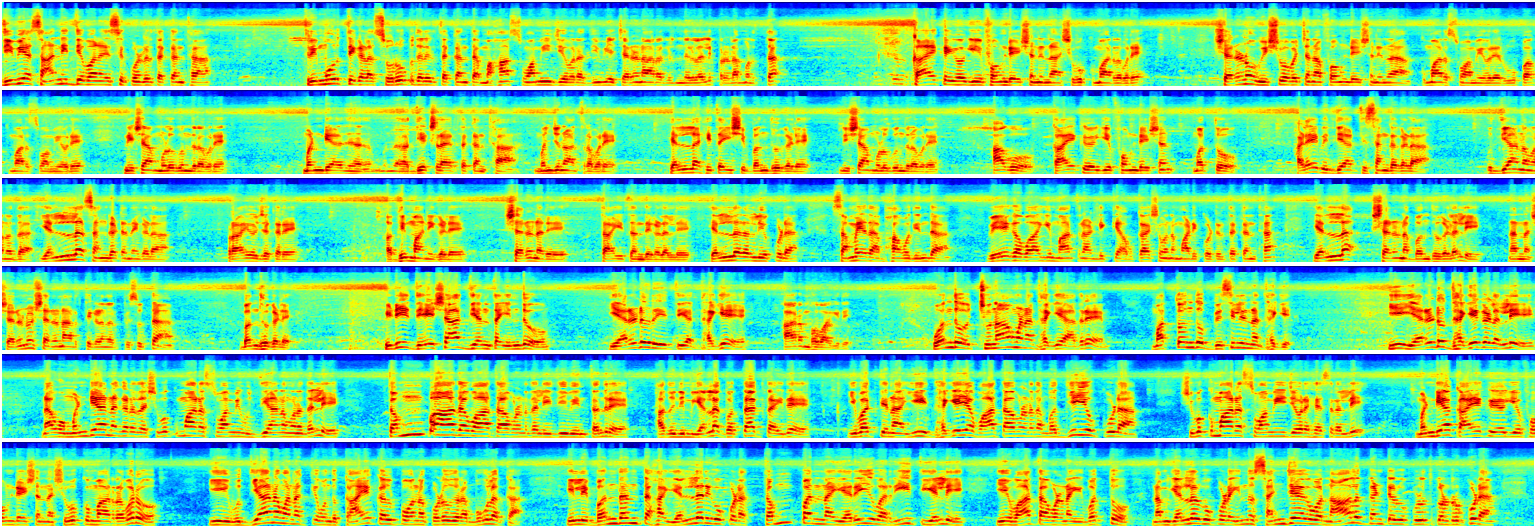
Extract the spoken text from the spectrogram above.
ದಿವ್ಯ ಸಾನ್ನಿಧ್ಯವನ್ನಿಸಿಕೊಂಡಿರ್ತಕ್ಕಂಥ ತ್ರಿಮೂರ್ತಿಗಳ ಸ್ವರೂಪದಲ್ಲಿರ್ತಕ್ಕಂಥ ಮಹಾಸ್ವಾಮೀಜಿಯವರ ದಿವ್ಯ ಚರಣಾರಗಳಿಂದಗಳಲ್ಲಿ ಪ್ರಣಮೃತ ಕಾಯಕ ಯೋಗಿ ಫೌಂಡೇಶನಿನ ಶಿವಕುಮಾರ್ ಅವರೇ ಶರಣು ವಿಶ್ವವಚನ ಫೌಂಡೇಶನಿನ ಕುಮಾರಸ್ವಾಮಿಯವರೇ, ರೂಪಾ ಕುಮಾರಸ್ವಾಮಿಯವರೇ, ನಿಶಾ ಮುಳುಗುಂದ್ರವರೇ, ಮಂಡ್ಯ ಅಧ್ಯಕ್ಷರಾಗಿರ್ತಕ್ಕಂಥ ಮಂಜುನಾಥ್ರವರೇ, ಎಲ್ಲ ಹಿತೈಷಿ ಬಂಧುಗಳೇ, ನಿಶಾ ಮುಳುಗುಂದ್ರವರೇ ಹಾಗೂ ಕಾಯಕ ಯೋಗಿ ಫೌಂಡೇಶನ್ ಮತ್ತು ಹಳೆ ವಿದ್ಯಾರ್ಥಿ ಸಂಘಗಳ ಉದ್ಯಾನವನದ ಎಲ್ಲ ಸಂಘಟನೆಗಳ ಪ್ರಾಯೋಜಕರೇ, ಅಭಿಮಾನಿಗಳೇ, ಶರಣರೇ ತಾಯಿ ತಂದೆಗಳಲ್ಲೇ ಎಲ್ಲರಲ್ಲಿಯೂ ಕೂಡ ಸಮಯದ ಅಭಾವದಿಂದ ವೇಗವಾಗಿ ಮಾತನಾಡಲಿಕ್ಕೆ ಅವಕಾಶವನ್ನು ಮಾಡಿಕೊಟ್ಟಿರ್ತಕ್ಕಂಥ ಎಲ್ಲ ಶರಣ ಬಂಧುಗಳಲ್ಲಿ ನನ್ನ ಶರಣು ಶರಣಾರ್ಥಿಗಳನ್ನು ಅರ್ಪಿಸುತ್ತಾ, ಬಂಧುಗಳೇ, ಇಡೀ ದೇಶಾದ್ಯಂತ ಇಂದು ಎರಡು ರೀತಿಯ ಧಗೆ ಆರಂಭವಾಗಿದೆ. ಒಂದು ಚುನಾವಣಾ ಧಗೆ ಆದರೆ ಮತ್ತೊಂದು ಬಿಸಿಲಿನ ಧಗೆ. ಈ ಎರಡು ಧಗೆಗಳಲ್ಲಿ ನಾವು ಮಂಡ್ಯ ನಗರದ ಶಿವಕುಮಾರ ಸ್ವಾಮಿ ಉದ್ಯಾನವನದಲ್ಲಿ ತಂಪಾದ ವಾತಾವರಣದಲ್ಲಿ ಇದ್ದೀವಿ ಅಂತಂದರೆ ಅದು ನಿಮಗೆಲ್ಲ ಗೊತ್ತಾಗ್ತಾ ಇದೆ. ಇವತ್ತಿನ ಈ ಧಗೆಯ ವಾತಾವರಣದ ಮಧ್ಯೆಯೂ ಕೂಡ ಶಿವಕುಮಾರ ಸ್ವಾಮೀಜಿಯವರ ಹೆಸರಲ್ಲಿ ಮಂಡ್ಯ ಕಾಯಕ ಯೋಗಿ ಫೌಂಡೇಶನ್ನ ಶಿವಕುಮಾರ್ ರವರು ಈ ಉದ್ಯಾನವನಕ್ಕೆ ಒಂದು ಕಾಯಕಲ್ಪವನ್ನು ಕೊಡುವುದರ ಮೂಲಕ ಇಲ್ಲಿ ಬಂದಂತಹ ಎಲ್ಲರಿಗೂ ಕೂಡ ತಂಪನ್ನು ಎರೆಯುವ ರೀತಿಯಲ್ಲಿ ಈ ವಾತಾವರಣ ಇವತ್ತು ನಮಗೆಲ್ಲರಿಗೂ ಕೂಡ ಇನ್ನು ಸಂಜೆ ನಾಲ್ಕು ಗಂಟೆಗೂ ಕುಳಿತುಕೊಂಡ್ರೂ ಕೂಡ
